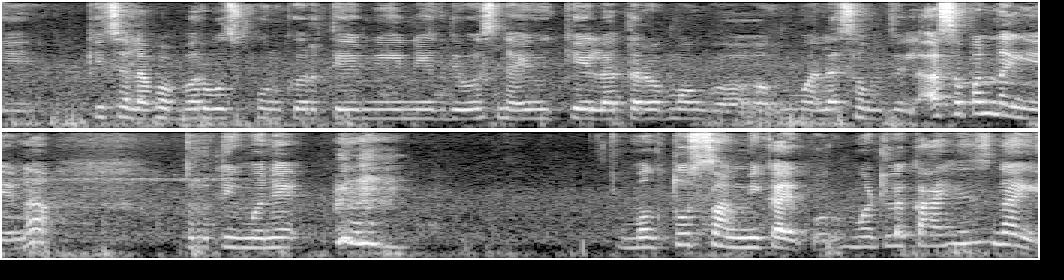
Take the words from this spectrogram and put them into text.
आहे की चला बाबा रोज फोन करते मी एक दिवस नाही केला तर मग मला समजेल असं पण नाही आहे ना. तर ती म्हणे मग तूच सांग मी काय करू? म्हटलं काहीच नाही.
